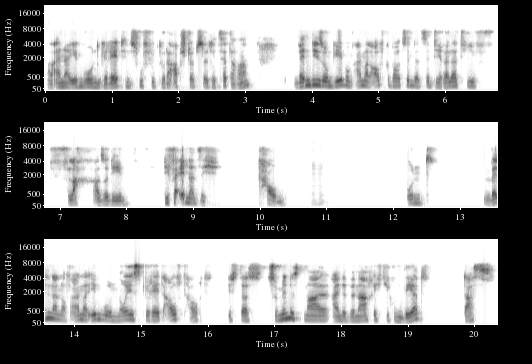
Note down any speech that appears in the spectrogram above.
mal einer irgendwo ein Gerät hinzufügt oder abstöpselt etc. Wenn diese Umgebungen einmal aufgebaut sind, dann sind die relativ flach, also die, die verändern sich kaum. Mhm. Und wenn dann auf einmal irgendwo ein neues Gerät auftaucht, ist das zumindest mal eine Benachrichtigung wert, dass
